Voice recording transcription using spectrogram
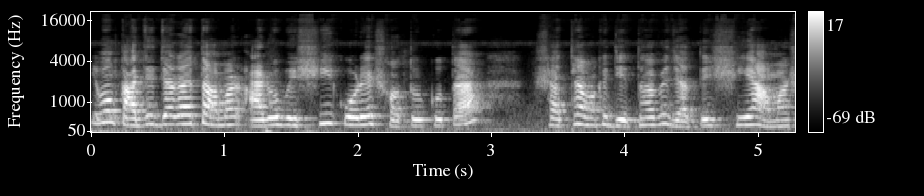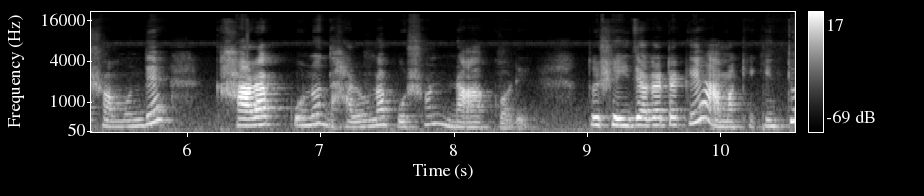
এবং কাজের জায়গায় তো আমার আরও বেশি করে সতর্কতা সাথে আমাকে যেতে হবে যাতে সে আমার সম্বন্ধে খারাপ কোনো ধারণা পোষণ না করে। তো সেই জায়গাটাকে আমাকে কিন্তু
